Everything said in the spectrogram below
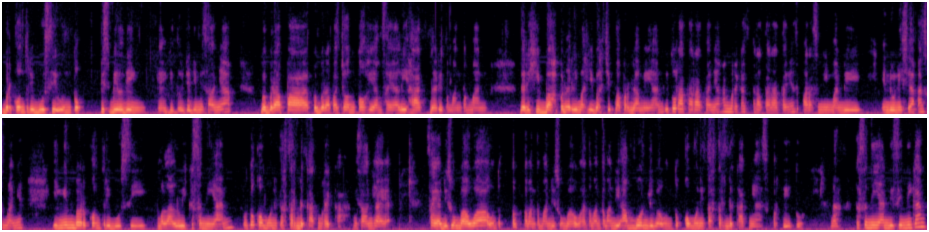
berkontribusi untuk peace building kayak gitu. Hmm. Jadi misalnya beberapa beberapa contoh yang saya lihat dari teman-teman dari hibah penerima hibah cipta perdamaian itu rata-ratanya kan mereka rata-ratanya para seniman di Indonesia kan sebenarnya ingin berkontribusi melalui kesenian untuk komunitas terdekat mereka. Misalnya ya saya di Sumbawa untuk teman-teman di Sumbawa, teman-teman di Ambon juga untuk komunitas terdekatnya seperti itu. Nah, kesenian di sini kan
